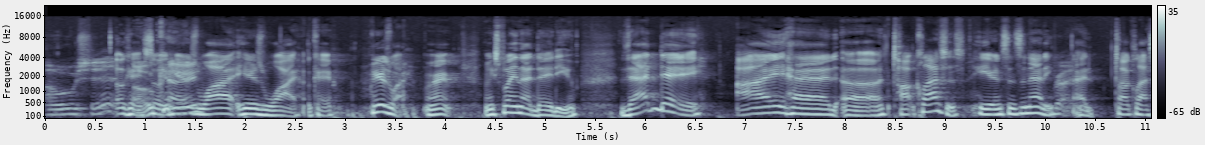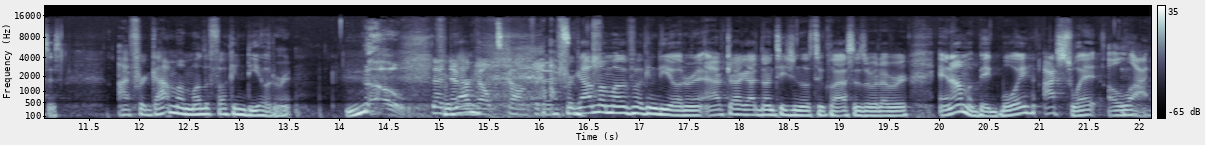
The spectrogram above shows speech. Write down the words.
Oh shit. Okay, so here's why. Here's why. Okay, here's why. All right, let me explain that day to you. That day, I had uh, taught classes here in Cincinnati. Right. I had taught classes. I forgot my motherfucking deodorant. No. That Forgot never my- helps confidence. I forgot my motherfucking deodorant after I got done teaching those two classes or whatever. And I'm a big boy. I sweat a lot.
